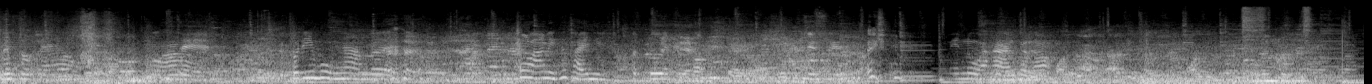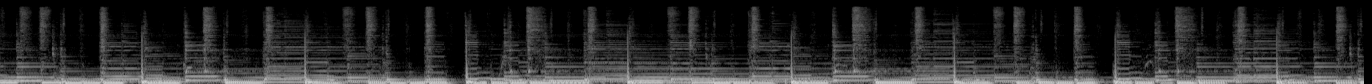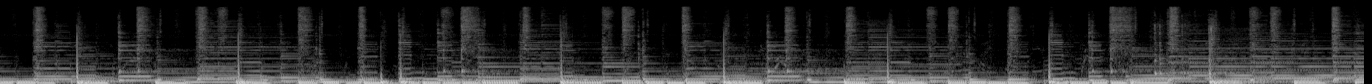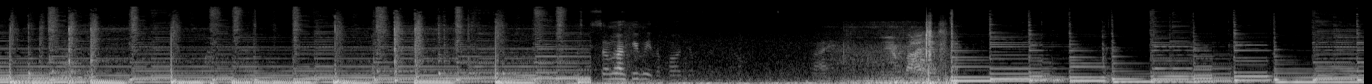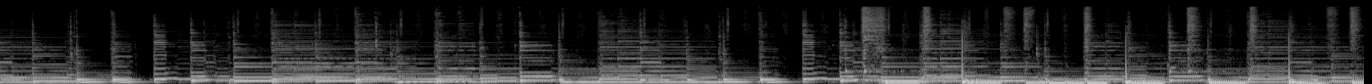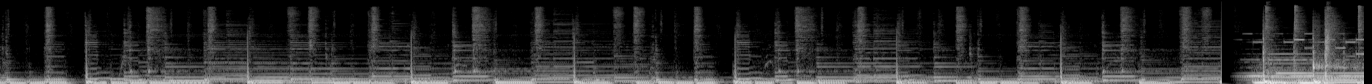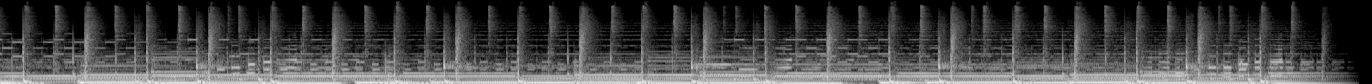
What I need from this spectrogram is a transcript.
ไม่ต๊ะแล้วแต่พอดีมุมงามเลย ข้างล่างนี่คือไผนี่ประตูเนี่ยบอกเมนูอาหารก่อนเนาะ I give lucky the project.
